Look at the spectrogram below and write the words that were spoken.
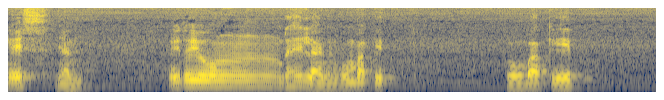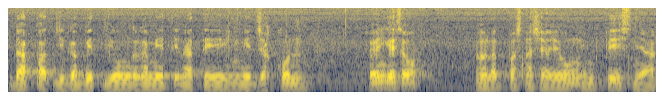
guys, yan. Ito yung dahilan kung bakit kung bakit dapat gigabit yung gagamitin nating Mediacon. So yun guys, oh. So, lagpas na siya yung MPS niya.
